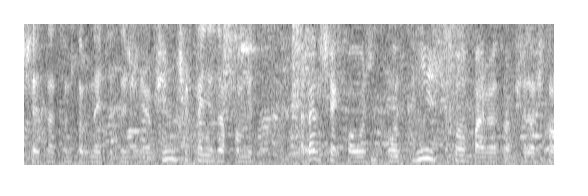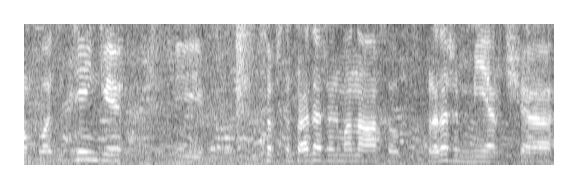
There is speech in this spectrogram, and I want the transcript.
читать нас в интернете, значит они вообще ни черта не запомнят. А так человек получит будет книжечку, он поймет вообще, за что он платит деньги, и, собственно, продажа альманахов, продажа мерча,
